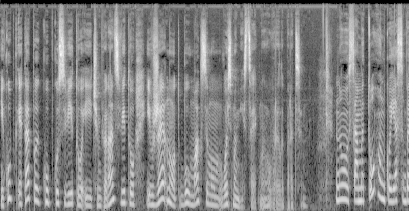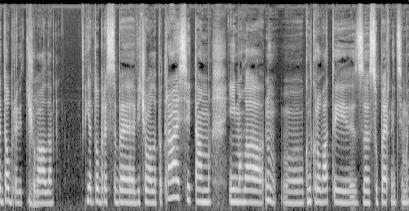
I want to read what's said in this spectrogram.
і куб, етапи Кубку світу, і чемпіонат світу, і вже ну от був максимум восьме місце, як ми говорили перед цим. Ну, саме ту гонку я себе добре відчувала. Я добре себе відчувала по трасі там і могла ну, е, конкурувати з суперницями.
